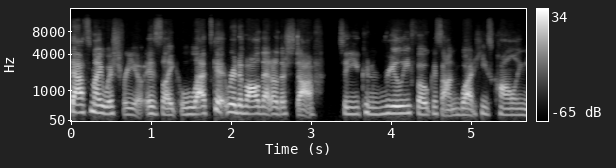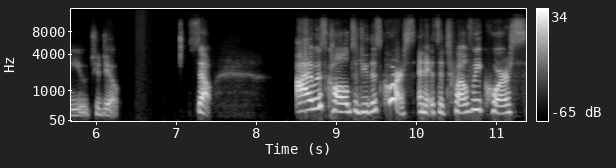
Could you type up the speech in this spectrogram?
that's my wish for you is like let's get rid of all that other stuff so you can really focus on what he's calling you to do. So, I was called to do this course, and it's a 12 week course,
